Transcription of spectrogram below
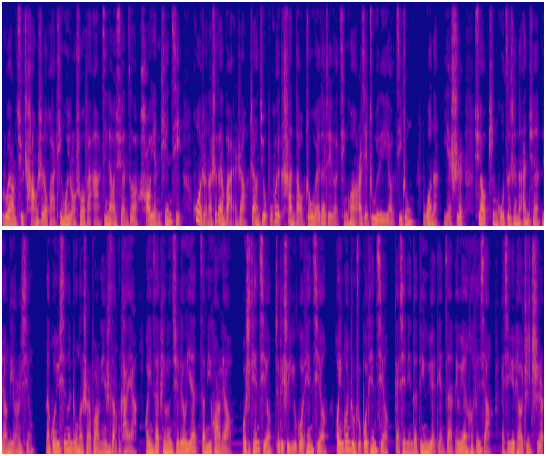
如果要是去尝试的话，听过一种说法啊，尽量选择好一点天气，或者呢是在晚上，这样就不会看到周围的这个情况，而且注意力要集中。不过呢，也是需要评估自身的安全，量力而行。那关于新闻中的事儿，不知道您是怎么看呀？欢迎在评论区留言，咱们一块儿聊。我是天晴，这里是雨过天晴，欢迎关注主播天晴，感谢您的订阅、点赞、留言和分享，感谢月票支持，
